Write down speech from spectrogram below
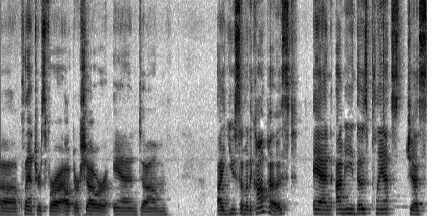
uh, planters for our outdoor shower, and um, I used some of the compost. And I mean, those plants just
